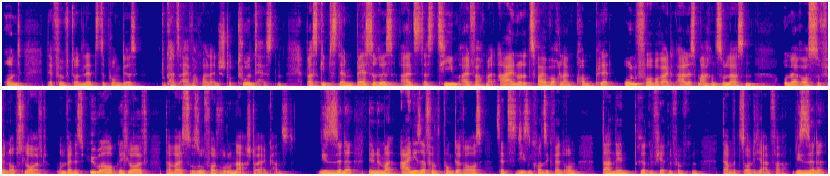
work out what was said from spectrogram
Und der fünfte und letzte Punkt ist, du kannst einfach mal deine Strukturen testen. Was gibt es denn Besseres, als das Team einfach mal ein oder zwei Wochen lang komplett unvorbereitet alles machen zu lassen, um herauszufinden, ob es läuft. Und wenn es überhaupt nicht läuft, dann weißt du sofort, wo du nachsteuern kannst. In diesem Sinne, nimm dir mal einen dieser fünf Punkte raus, setze diesen konsequent um, dann den dritten, vierten, fünften, dann wird es deutlich einfacher. In diesem Sinne,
